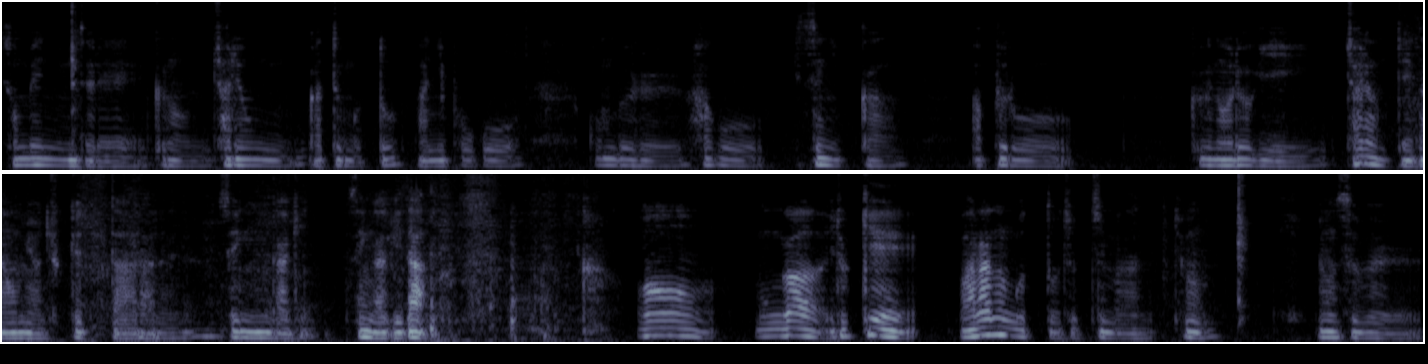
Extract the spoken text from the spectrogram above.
선배님들의 그런 촬영 같은 것도 많이 보고 공부를 하고 있으니까 앞으로 그 노력이 촬영 때 나오면 좋겠다라는 생각이, 생각이다. 어, 뭔가 이렇게 말하는 것도 좋지만 좀 연습을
